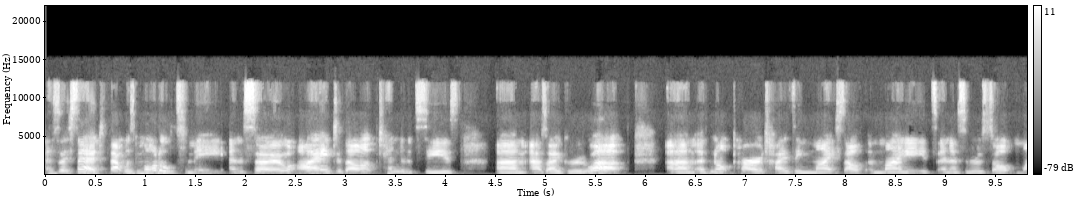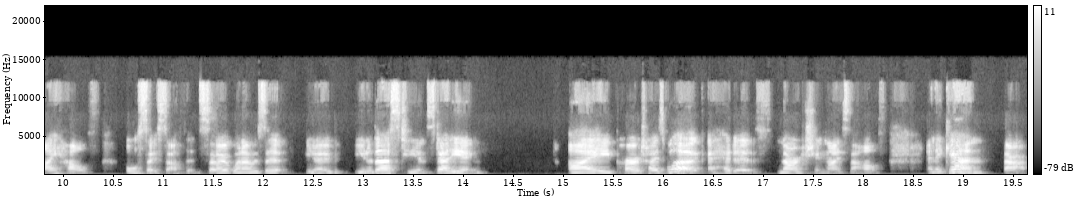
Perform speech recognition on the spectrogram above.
as I said, that was modeled to me. And so I developed tendencies um, as I grew up um, of not prioritizing myself and my needs. And as a result, my health also suffered. So when I was at, you know, university and studying, I prioritized work ahead of nourishing myself. And again, that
